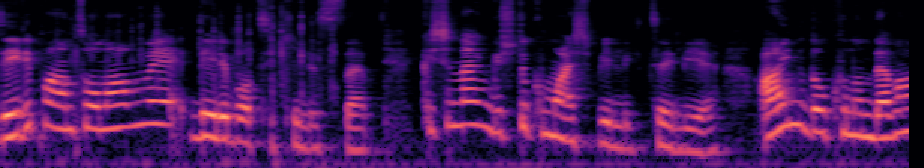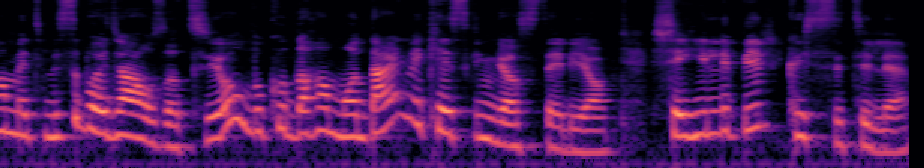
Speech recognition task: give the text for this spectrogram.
Deri pantolon ve deri bot ikilisi. Kışın en güçlü kumaş birlikteliği. Aynı dokunun devam etmesi bacağı uzatıyor. Look'u daha modern ve keskin gösteriyor. Şehirli bir kış stili.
